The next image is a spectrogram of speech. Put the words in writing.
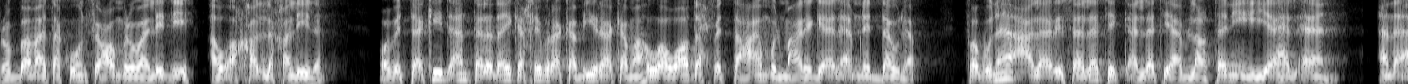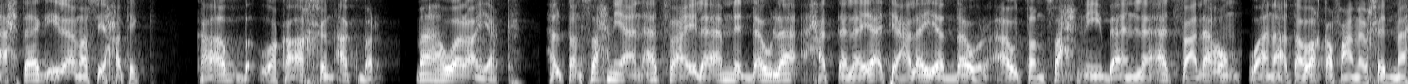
ربما تكون في عمر والدي أو أقل قليلا. وبالتأكيد أنت لديك خبرة كبيرة كما هو واضح في التعامل مع رجال أمن الدولة. فبناء على رسالتك التي أبلغتني إياها الآن أنا أحتاج إلى نصيحتك كأب وكأخ أكبر. ما هو رأيك؟ هل تنصحني أن أدفع إلى أمن الدولة حتى لا يأتي علي الدور أو تنصحني بأن لا أدفع لهم وأن أتوقف عن الخدمة؟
